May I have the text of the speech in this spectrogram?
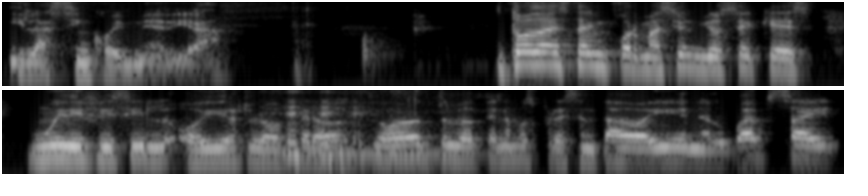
y las 5 y media toda esta información, yo sé que es muy difícil oírlo, pero todo lo tenemos presentado ahí en el website.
